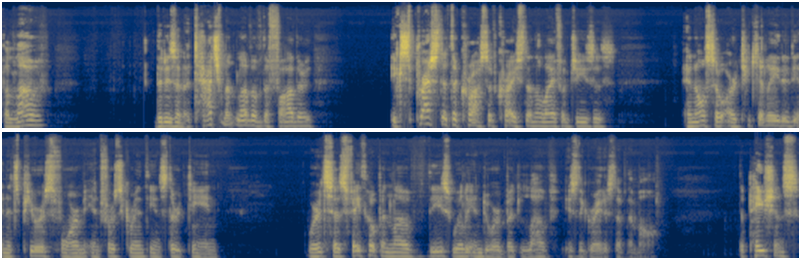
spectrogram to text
The love that is an attachment love of the Father, expressed at the cross of Christ and the life of Jesus, and also articulated in its purest form in 1 Corinthians 13 where it says, faith, hope, and love, these will endure, but love is the greatest of them all. The patience,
